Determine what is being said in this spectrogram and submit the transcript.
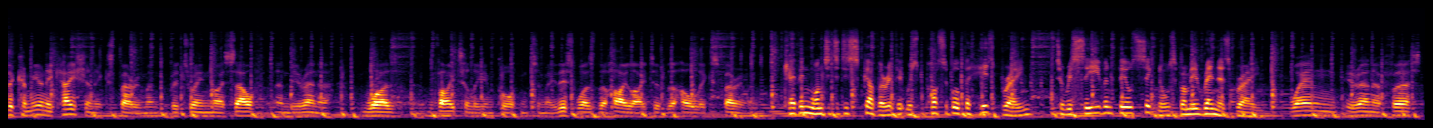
The communication experiment between myself and Irena was vitally important to me. This was the highlight of the whole experiment. Kevin wanted to discover if it was possible for his brain to receive and feel signals from Irena's brain. When Irena first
